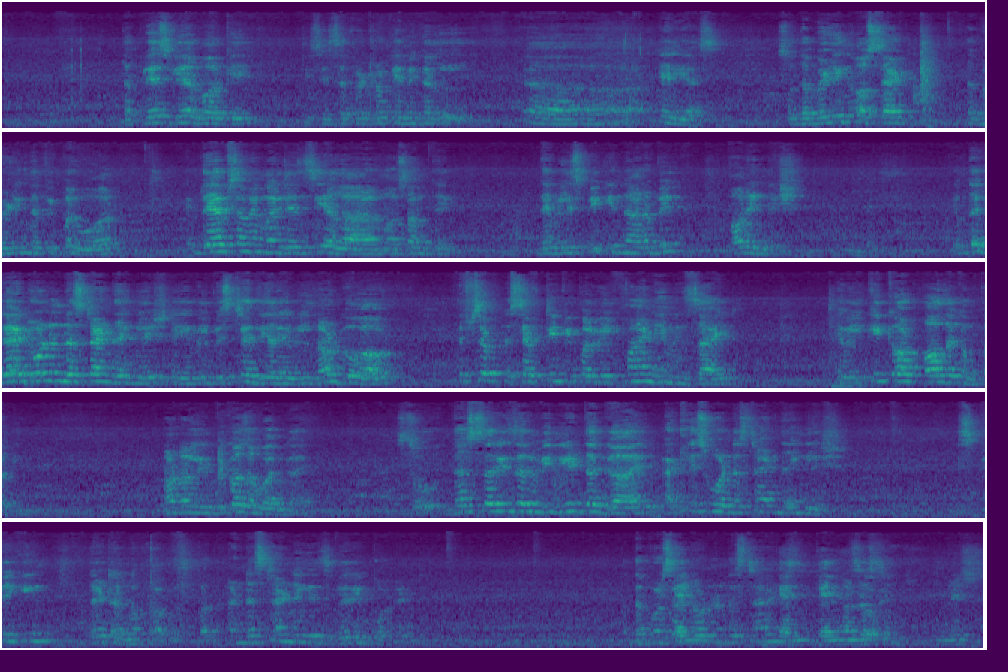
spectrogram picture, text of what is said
The place we are working, this is a petrochemical uh, areas. So the building outside, the building the people work, if they have some emergency alarm or something, they will speak in Arabic or English. If the guy don't understand the English, he will be stay there, he will not go out. If saf- safety people will find him inside, he will kick out all the company. Not only because of one guy. So that's the reason we need the guy at least who understand the English. Speaking later, no problem. But understanding is very important. The person Can- don't understand. Can can you understand okay. English?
